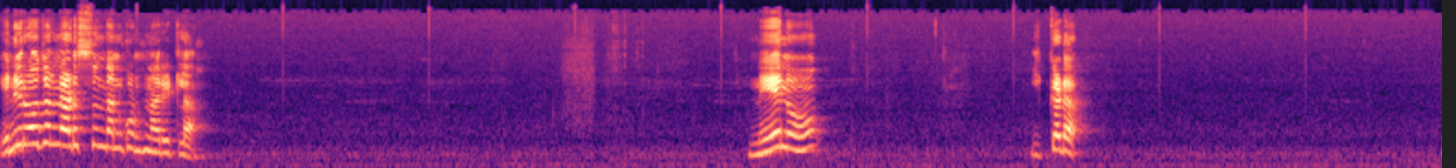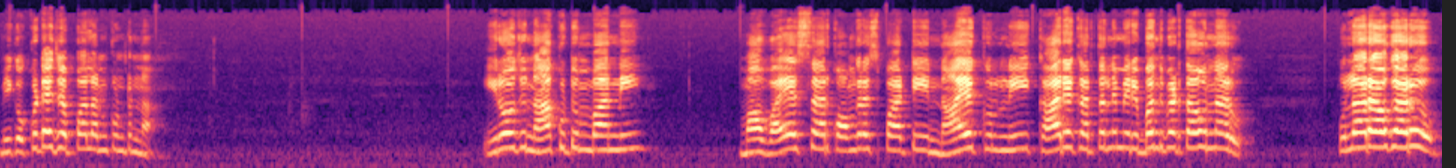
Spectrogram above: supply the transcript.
ఎన్ని రోజులు నడుస్తుంది అనుకుంటున్నారు ఇట్లా? నేను ఇక్కడ మీకు ఒక్కటే చెప్పాలనుకుంటున్నా. ఈరోజు నా కుటుంబాన్ని మా వైఎస్ఆర్ కాంగ్రెస్ పార్టీ నాయకుల్ని కార్యకర్తల్ని మీరు ఇబ్బంది పెడతా ఉన్నారు. పుల్లారావు గారు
